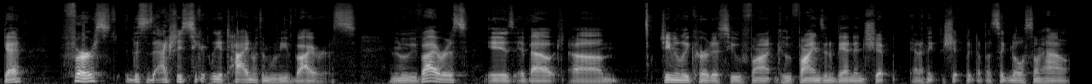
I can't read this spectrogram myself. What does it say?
Okay, first, this is actually secretly tied with the movie Virus, and the movie Virus is about um, Jamie Lee Curtis who find, who finds an abandoned ship, and I think the ship picked up a signal somehow,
